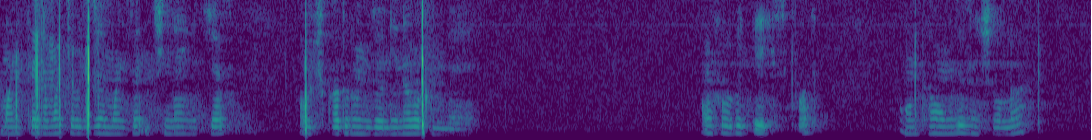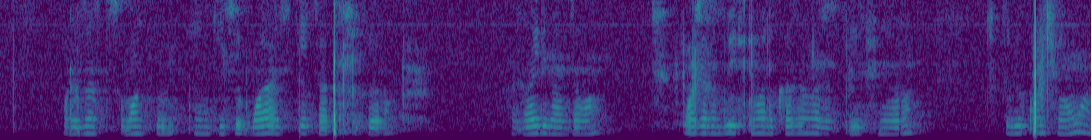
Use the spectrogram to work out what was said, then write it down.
Manisa ile maç yapacağız. Manisa'nın içinden gideceğiz. Ama şu kadronun güzelliğine bakın be. Ama sol bekle eksik var. Onu tamamlayacağız inşallah. Orada sabah körüm en gece bayağı geç saat çekiyorum. Haydi ben zaman. Maçların büyük ihtimalle kazanırız diye düşünüyorum. Çok da büyük konuşmuyorum ama.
